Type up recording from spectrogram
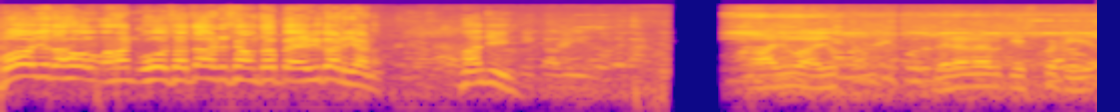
ਬਹੁਤ ਜ਼ਿਆਦਾ ਹੋ ਸਕਦਾ ਸਾਡੇ ਸ਼ਾਮ ਤੱਕ ਪੈਸੇ ਵੀ ਘਟ ਜਾਣ। ਹਾਂਜੀ। ਆਜੋ ਆਜੋ। ਮੇਰਾ ਨਾਮ ਰਕੇਸ਼ ਭੱਟੀ ਹੈ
